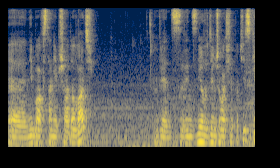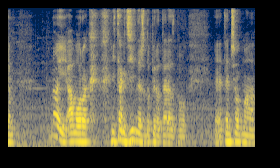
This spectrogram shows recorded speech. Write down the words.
e, nie była w stanie przeładować. Więc, więc nie odwdzięczyła się pociskiem. No i Amorok. I tak dziwne, że dopiero teraz, bo e, ten czołg ma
